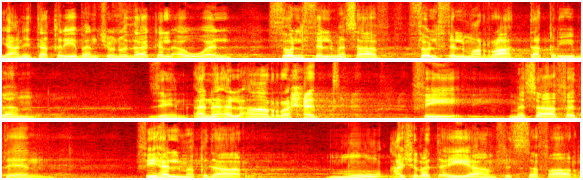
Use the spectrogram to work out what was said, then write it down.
يعني تقريبا شنو ذاك الأول؟ ثلث المسافه ثلث المرات تقريبا. زين أنا الآن رحت في مسافة في هالمقدار. مو عشرة أيام في السفر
